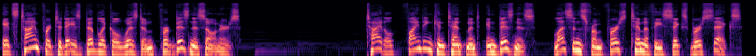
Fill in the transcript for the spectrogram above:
It's time for today's biblical wisdom for business owners. Title Finding Contentment in Business Lessons from 1 Timothy 6, verse 6.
